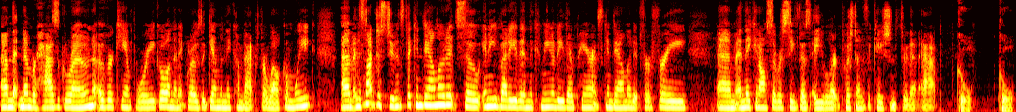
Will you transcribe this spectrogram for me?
Um, that number has grown over Camp War Eagle and then it grows again when they come back for Welcome Week. Um, and it's not just students that can download it. So anybody in the community, their parents can download it for free. Um, and they can also receive those AU Alert push notifications through that app. Cool, cool.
